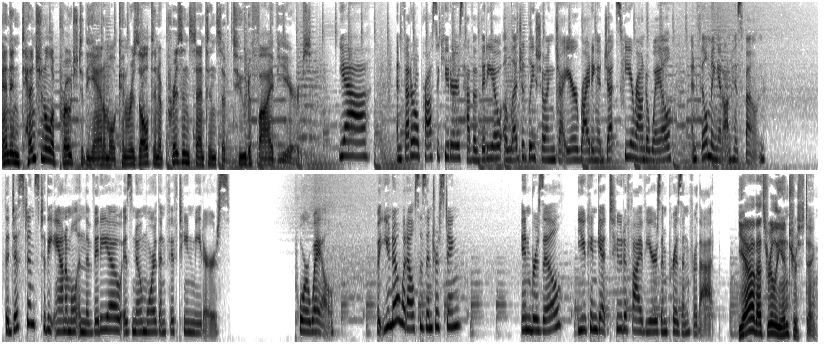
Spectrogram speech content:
An intentional approach to the animal can result in a prison sentence of two to five years. Yeah, and federal prosecutors have a video allegedly showing Jair riding a jet ski around a whale and filming it on his phone. The distance to the animal in the video is no more than 15 meters. Poor whale. But you know what else is interesting? In Brazil, you can get two to five years in prison for that. Yeah, that's really interesting.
